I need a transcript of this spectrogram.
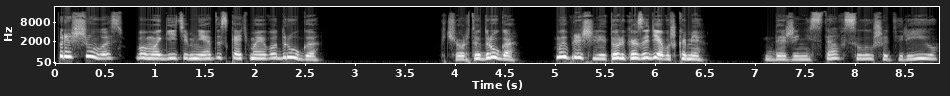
«Прошу вас, помогите мне отыскать моего друга!» «К черту друга!» Мы пришли только за девушками!» Даже не став слушать Рию,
